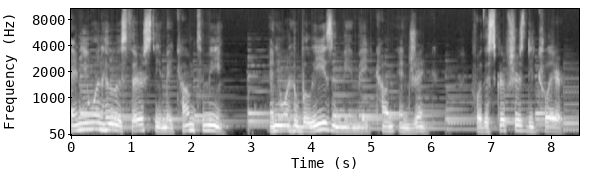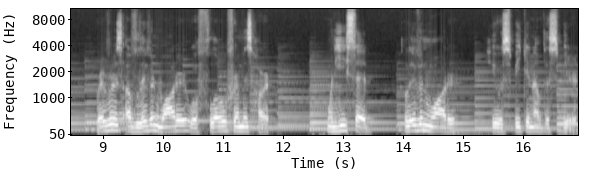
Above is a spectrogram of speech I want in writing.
Anyone who is thirsty may come to me. Anyone who believes in me may come and drink. For the scriptures declare, rivers of living water will flow from his heart. When he said, living water, he was speaking of the Spirit,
